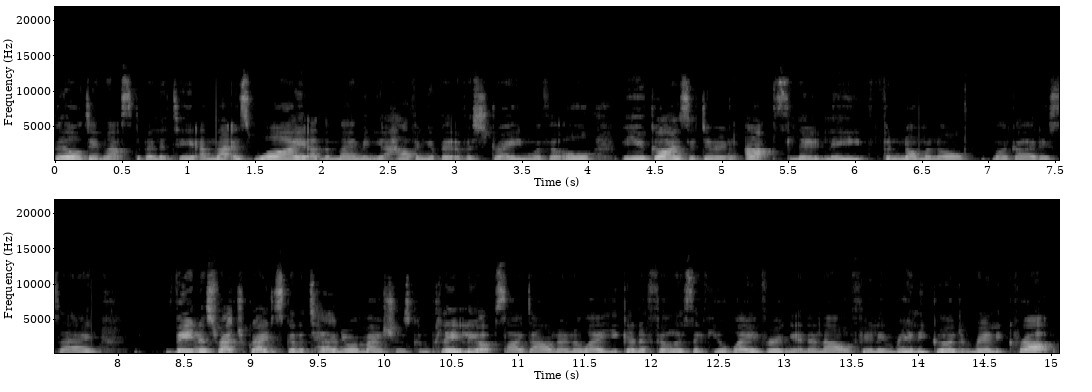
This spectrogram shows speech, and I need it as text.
Building that stability, and that is why at the moment you're having a bit of a strain with it all. But you guys are doing absolutely phenomenal, my guide is saying. Venus retrograde is going to turn your emotions completely upside down in a way. You're going to feel as if you're wavering in and out of feeling really good and really crap.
